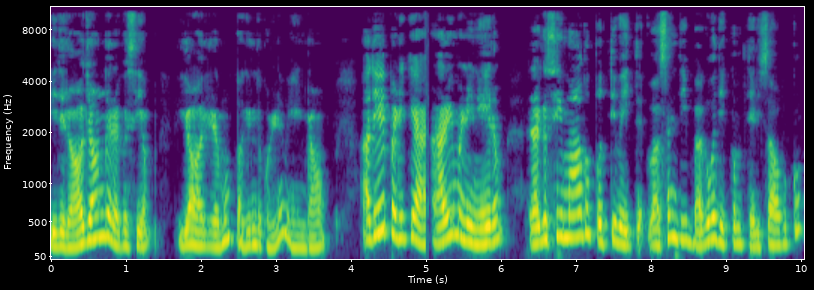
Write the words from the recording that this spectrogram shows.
இது ராஜாங்க ரகசியம். யாரிடமும் பகிர்ந்து கொள்ள வேண்டாம். அதேபடிக்கு அரை மணி நேரம் ரகசியமாக பொத்தி வைத்து வசந்தி பகவதிக்கும் தெரிசாவுக்கும்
